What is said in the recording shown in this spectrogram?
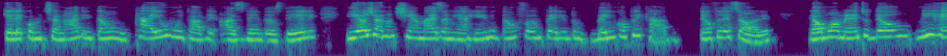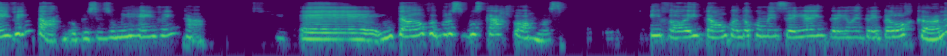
que ele é comissionado, então caiu muito a, as vendas dele, e eu já não tinha mais a minha renda, então foi um período bem complicado. Então eu falei assim, olha, é o momento de eu me reinventar, eu preciso me reinventar. É, então eu fui buscar formas. E foi então quando eu comecei a entrei, eu entrei pela Orkana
